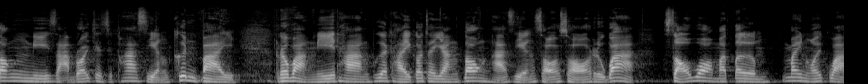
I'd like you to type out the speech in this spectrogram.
ต้องมี 375 เสียงขึ้นไป ระหว่างนี้ทางเพื่อไทยก็จะยังต้องหาเสียงสสหรือว่าสวมาเติมไม่น้อยกว่า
